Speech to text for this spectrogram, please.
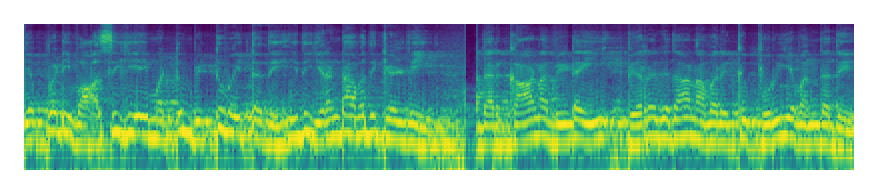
எப்படி வாசுகியை மட்டும் விட்டு வைத்தது? இது இரண்டாவது கேள்வி. அதற்கான விடை பிறகுதான் அவருக்கு புரிய வந்தது.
